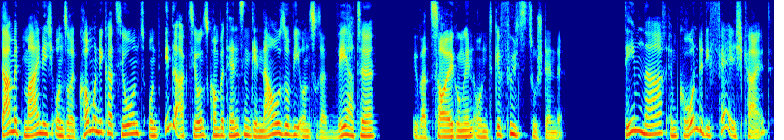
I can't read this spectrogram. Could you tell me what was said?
Damit meine ich unsere Kommunikations- und Interaktionskompetenzen genauso wie unsere Werte, Überzeugungen und Gefühlszustände. Demnach im Grunde die Fähigkeit,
